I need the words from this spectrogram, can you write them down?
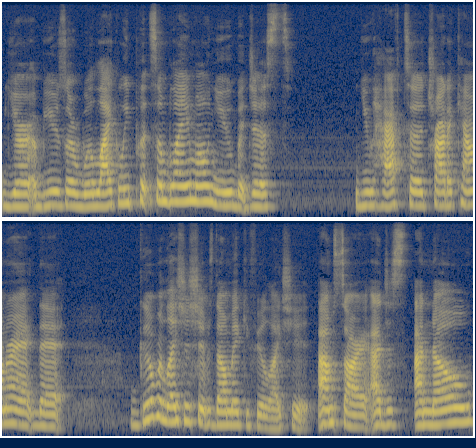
your abuser will likely put some blame on you, but just you have to try to counteract that. Good relationships don't make you feel like shit. I'm sorry. I just I know,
